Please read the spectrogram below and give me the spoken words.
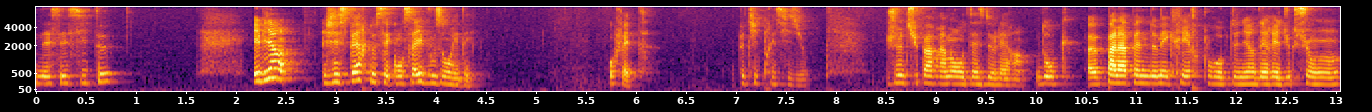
nécessiteux. Eh bien, j'espère que ces conseils vous ont aidé. Au fait, petite précision, je ne suis pas vraiment hôtesse de l'air, hein. donc euh, pas la peine de m'écrire pour obtenir des réductions,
